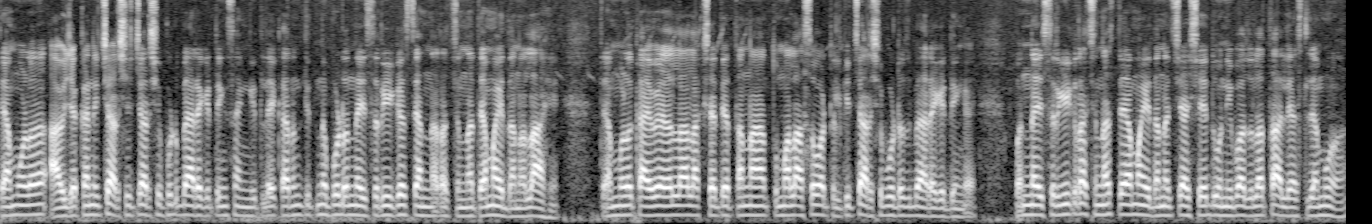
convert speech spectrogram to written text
त्यामुळं आयोजकांनी चारशे चारशे फूट बॅरिकेटिंग सांगितलं आहे कारण तिथनं पुढं नैसर्गिकच त्यांना रचना त्या मैदानाला आहे. त्यामुळं काही वेळेला लक्षात येताना तुम्हाला असं वाटेल की चारशे फूटच बॅरिकेटिंग आहे. पण नैसर्गिक रचनाच त्या मैदानाची अशी आहे दोन्ही बाजूला ताली असल्यामुळं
